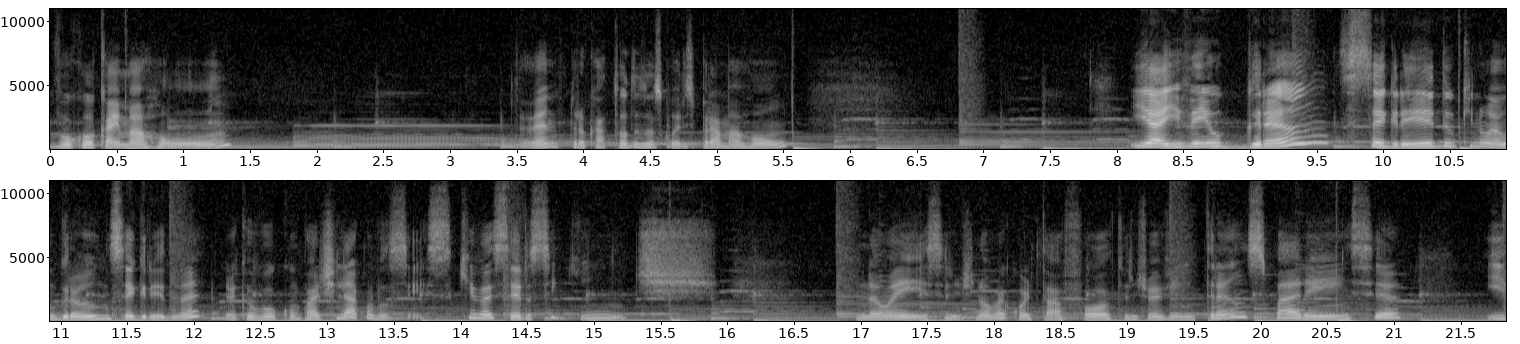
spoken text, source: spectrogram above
Vou colocar em marrom. Tá vendo? Trocar todas as cores para marrom. E aí vem o grande segredo, que não é um grande segredo, né? Já que eu vou compartilhar com vocês. Que vai ser o seguinte não é esse. A gente não vai cortar a foto, a gente vai vir em transparência e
